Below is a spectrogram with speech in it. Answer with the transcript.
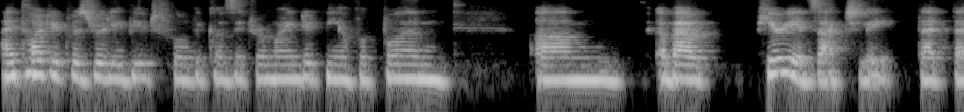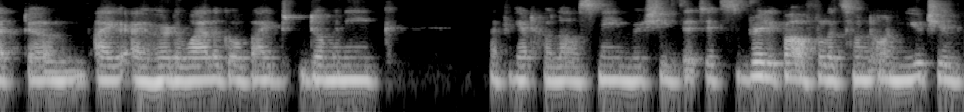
i thought it was really beautiful because it reminded me of a poem um, about periods actually that that um, I, I, heard a while ago by Dominique. I forget her last name, but she's it, it's really powerful. It's on on YouTube,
